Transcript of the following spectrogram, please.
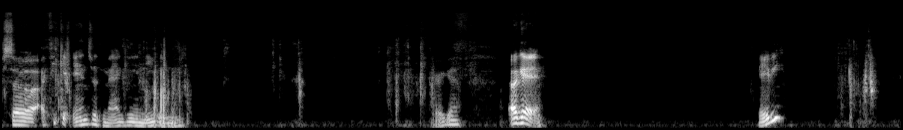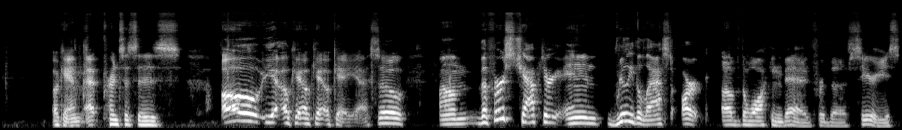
So I think it ends with Maggie and Negan. There we go. Okay. Maybe? Okay, I'm at Princesses. Oh, yeah, okay, okay, okay, yeah. So, um, the first chapter and really the last arc of The Walking Dead for the series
